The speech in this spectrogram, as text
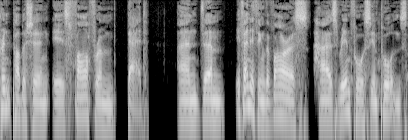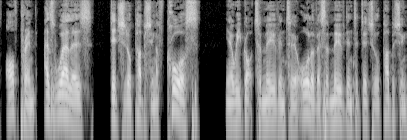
print publishing is far from dead. And um, if anything, the virus has reinforced the importance of print as well as digital publishing. Of course, you know, we've got to move into, all of us have moved into digital publishing.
